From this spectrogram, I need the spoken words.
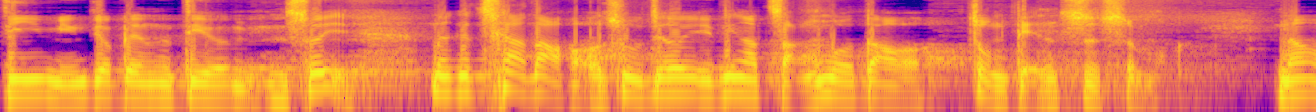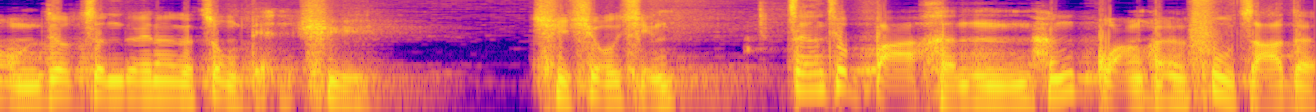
第一名就变成第二名。所以那个恰到好处，就一定要掌握到重点是什么，然后我们就针对那个重点去去修行。这样就把很很广、很复杂的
